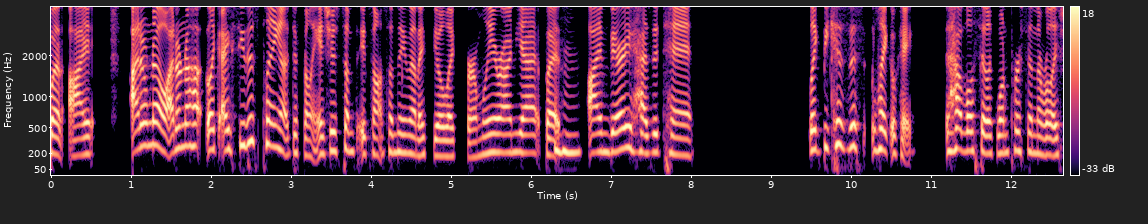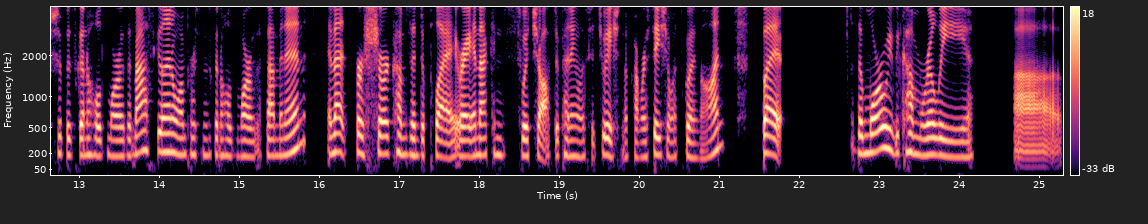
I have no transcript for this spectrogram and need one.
but I I don't know. I don't know how like I see this playing out differently. It's just something it's not something that I feel like firmly around yet, but mm-hmm. I'm very hesitant like because this like okay, how they'll say like one person in the relationship is going to hold more of the masculine and one person is going to hold more of the feminine and that for sure comes into play right? And that can switch off depending on the situation the conversation what's going on. But the more we become really uh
